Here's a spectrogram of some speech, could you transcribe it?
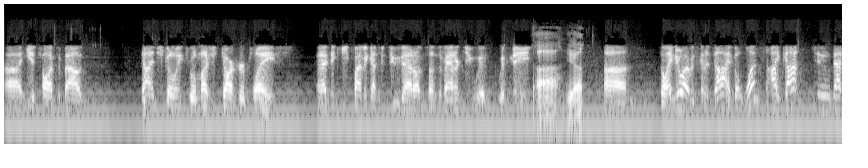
Uh, he had talked about Dutch going to a much darker place, and I think he finally got to do that on Sons of Anarchy with with me. ah, yeah, Uh, so I knew I was going to die. But once I got to that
